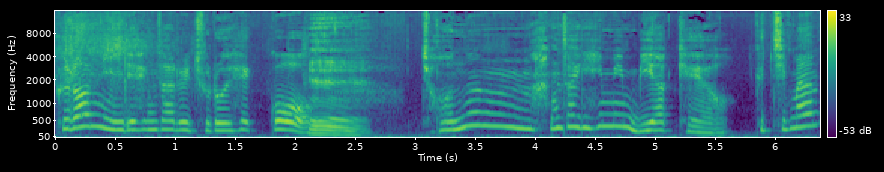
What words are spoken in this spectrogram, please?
그런 이제 행사를 주로 했고 예. 저는 항상 힘이 미약해요. 그렇지만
